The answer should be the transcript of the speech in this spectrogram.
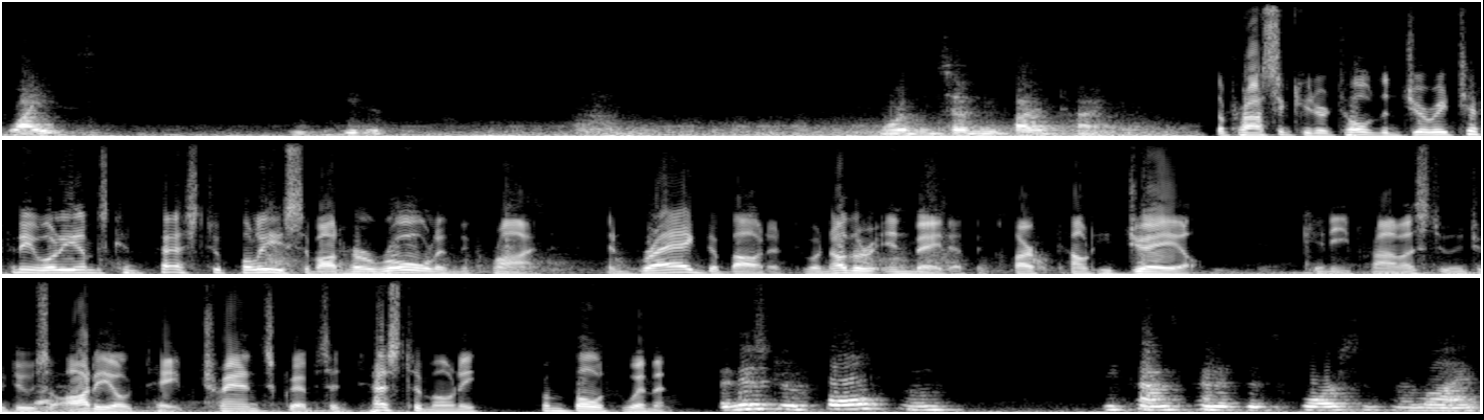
sliced repeatedly, more than 75 times. The prosecutor told the jury Tiffany Williams confessed to police about her role in the crime and bragged about it to another inmate at the Clark County Jail. Kinney promised to introduce audio tape, transcripts, and testimony from both women. Mr. Folsom becomes kind of this force in her life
